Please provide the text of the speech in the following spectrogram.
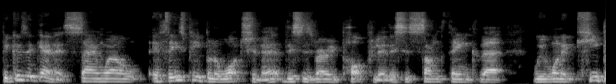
Because again, it's saying, well, if these people are watching it, this is very popular. This is something that we want to keep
